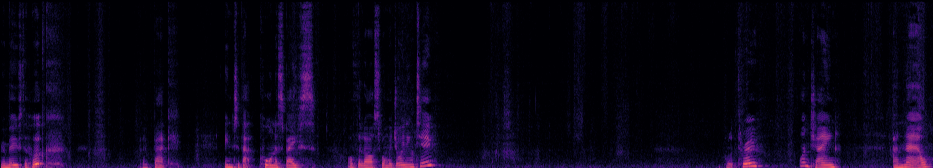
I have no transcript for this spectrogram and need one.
remove the hook, go back into that corner space of the last one we're joining to. Pull it through, one chain, and now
